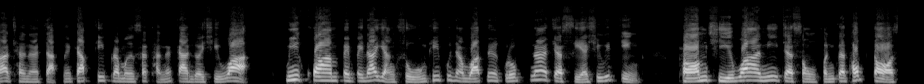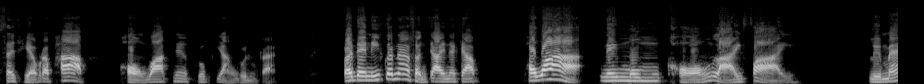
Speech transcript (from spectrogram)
ราชอาณาจักรนะครับที่ประเมินสถานการณ์โดยชี้ว่า มีความเป็นไปได้อย่างสูงที่ผู้นำวักเนอร์กรุ๊ปน่าจะเสียชีวิตจริง พร้อมชี้ว่านี่จะส่งผลกระทบต่อเสถียรภาพ ของวากเนอร์กรุ๊ปอย่างรุนแรง ประเด็นนี้ก็น่าสนใจนะครับ เพราะว่าในมุมของหลายฝ่าย หรือแม้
